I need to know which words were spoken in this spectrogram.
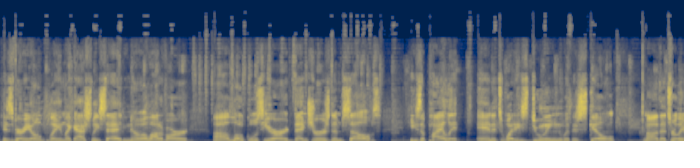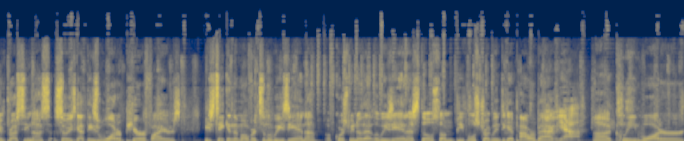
his very own plane. Like Ashley said, you know, a lot of our uh, locals here are adventurers themselves. He's a pilot, and it's what he's doing with his skill uh, that's really impressing us. So he's got these water purifiers. He's taking them over to Louisiana. Of course, we know that Louisiana still some people struggling to get power back Oh yeah. uh, clean water.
